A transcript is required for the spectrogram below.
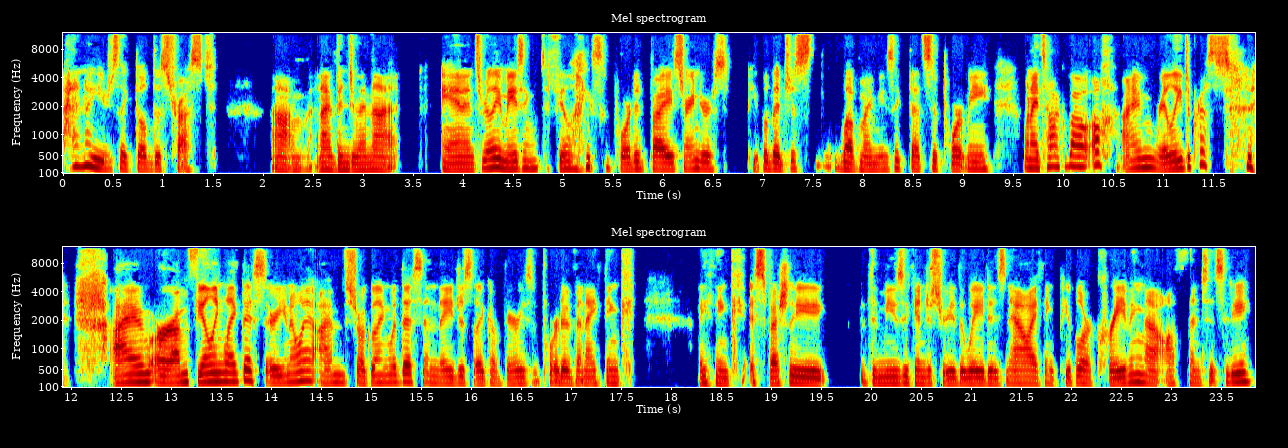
i don't know you just like build this trust. Um and i've been doing that and it's really amazing to feel like supported by strangers people that just love my music that support me. When i talk about oh i'm really depressed. I'm or i'm feeling like this or you know what? I'm struggling with this and they just like are very supportive. And i think i think especially the music industry the way it is now i think people are craving that authenticity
